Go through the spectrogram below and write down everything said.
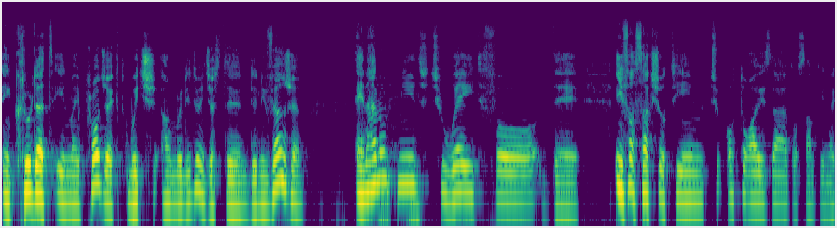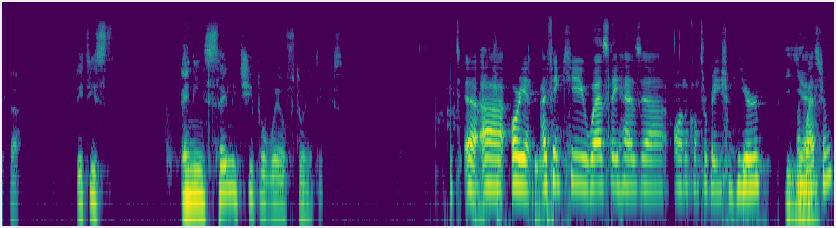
include that in my project, which I'm already doing, just the, the new version. And I don't need to wait for the infrastructure team to authorize that or something like that. It is an insanely cheaper way of doing things. Uh, uh, Orion, I think he- Wesley has a on contribution here. Yeah. question.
